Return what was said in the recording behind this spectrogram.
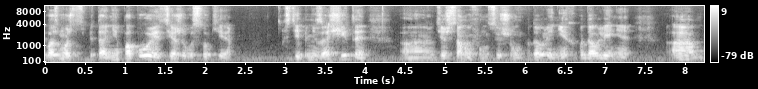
возможность питания по пояс, те же высокие степени защиты, а, те же самые функции шумоподавления, эхоподавления. А,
